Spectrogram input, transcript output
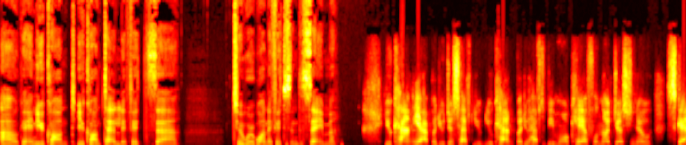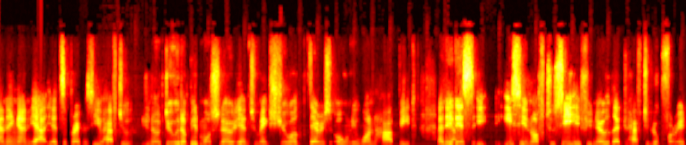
Ah, okay. And you can't you can't tell if it's uh, two or one if it's in the same. You can, yeah, but you just have you you can, but you have to be more careful, not just you know scanning and yeah, it's a pregnancy. You have to you know do it a bit more slowly and to make sure there is only one heartbeat, and yeah. it is easy enough to see if you know that you have to look for it.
